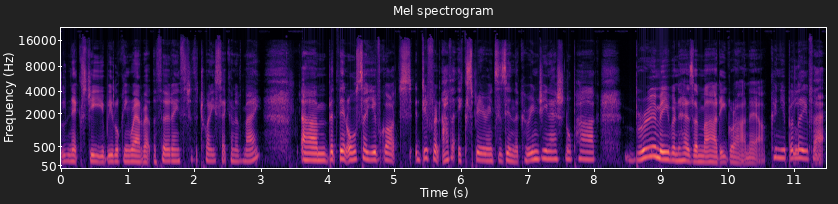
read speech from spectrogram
next year you'll be looking around about the 13th to the 22nd of May. Um, but then also you've got different other experiences in the Karijini National Park. Broome even has a Mardi Gras now. Can you believe that?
